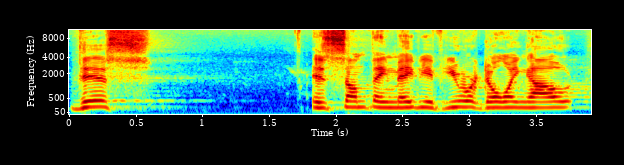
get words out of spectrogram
This is something maybe if you were going out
